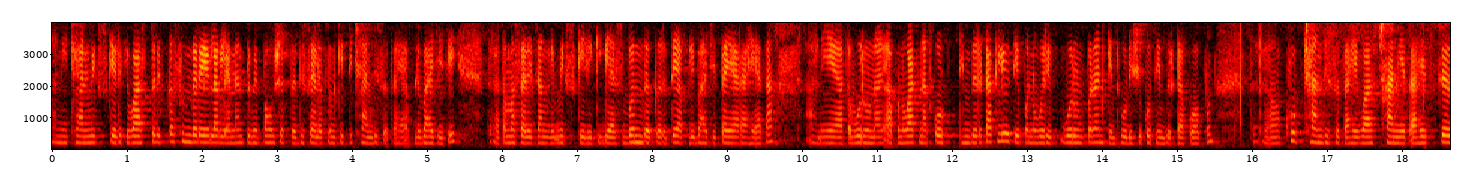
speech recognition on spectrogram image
आणि छान मिक्स केलं की वास तर इतका सुंदर यायला लागल्यानंतर तुम्ही पाहू शकता दिसायला पण किती छान दिसत आहे आपली भाजी ती. तर आता मसाले चांगले मिक्स केले की गॅस बंद करते आपली भाजी तयार आहे आता. आणि आता वरून आणि आपण वाटणात कोथिंबीर टाकली होती पण वरी वरून पण आणखीन थोडीशी कोथिंबीर टाकू आपण. तर खूप छान दिसत आहे वास छान येत आहे च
